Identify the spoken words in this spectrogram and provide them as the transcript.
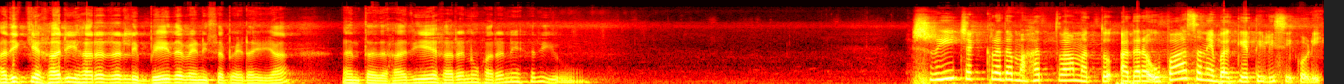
ಅದಕ್ಕೆ ಹರಿಹರರಲ್ಲಿ ಭೇದವೆಣಿಸಬೇಡಯ್ಯ ಅಂತದ. ಹರಿಯೇ ಹರನು, ಹರನೇ ಹರಿಯು. ಶ್ರೀಚಕ್ರದ ಮಹತ್ವ ಮತ್ತು ಅದರ ಉಪಾಸನೆ ಬಗ್ಗೆ ತಿಳಿಸಿಕೊಡಿ.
